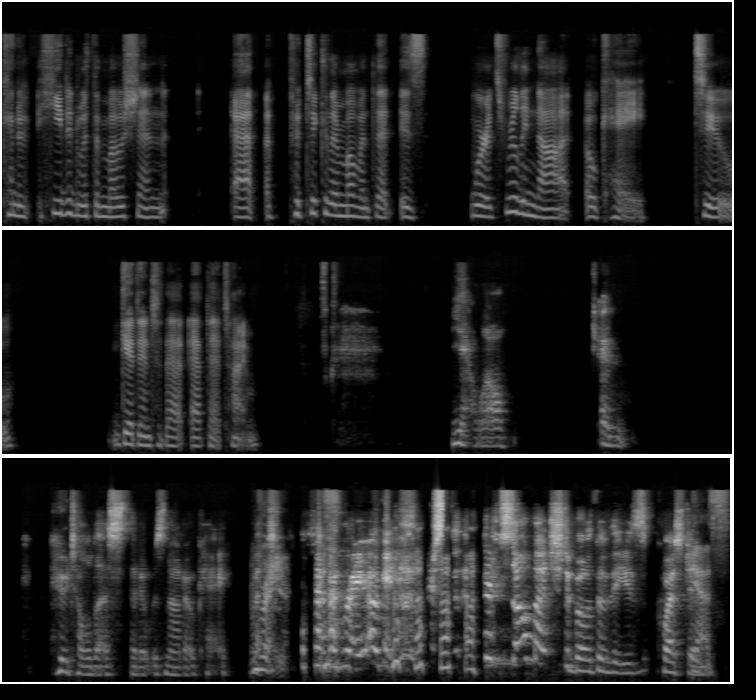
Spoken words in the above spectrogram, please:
kind of heated with emotion at a particular moment that is where it's really not okay to get into that at that time yeah, well, and who told us that it was not okay? Right. right. Okay. There's, there's, so much to both of these questions. Yes.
